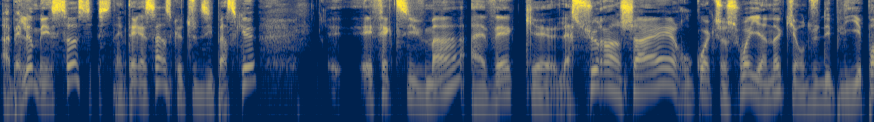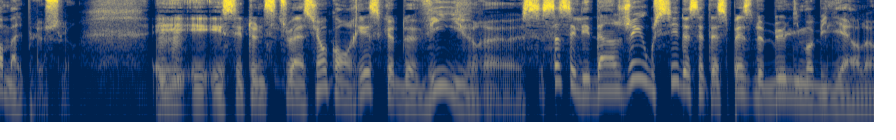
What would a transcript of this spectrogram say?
Ah ben là, mais ça, c'est- intéressant ce que tu dis parce que euh, effectivement, avec euh, la surenchère ou quoi que ce soit, il y en a qui ont dû déplier pas mal plus. Là. Et, Mm-hmm. et- et c'est une situation qu'on risque de vivre. Ça, c'est les dangers aussi de cette espèce de bulle immobilière là.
